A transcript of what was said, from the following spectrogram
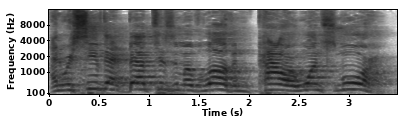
and receive that baptism of love and power once more.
